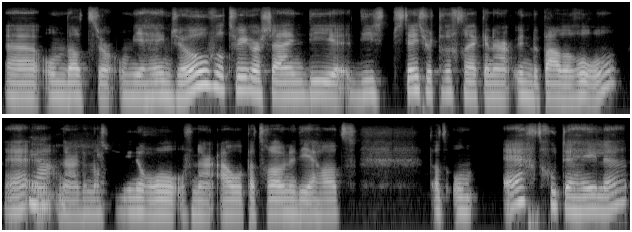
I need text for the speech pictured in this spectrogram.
Uh, omdat er om je heen zoveel triggers zijn die, die steeds weer terugtrekken naar een bepaalde rol. Hè? Ja. Naar de masculine rol of naar oude patronen die je had. Dat om echt goed te helen,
